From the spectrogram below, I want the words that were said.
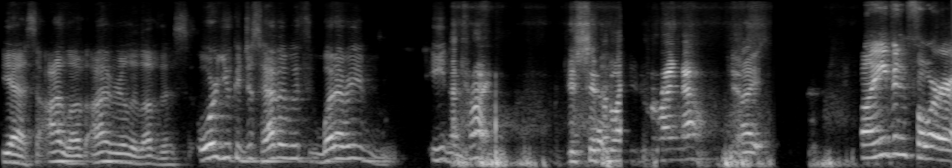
yes. I love. I really love this. Or you could just have it with whatever you eat. That's right. Just sip it like you're doing right now. Yes. I, Well, even for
